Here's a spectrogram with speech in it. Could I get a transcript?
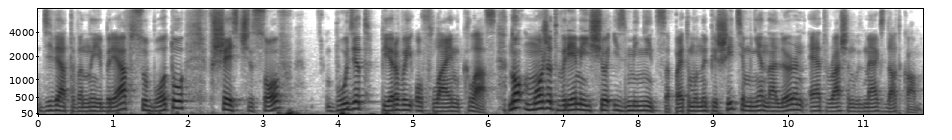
9 ноября в субботу в 6 часов будет первый офлайн класс. Но может время еще измениться, поэтому напишите мне на learn at russianwithmax.com.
